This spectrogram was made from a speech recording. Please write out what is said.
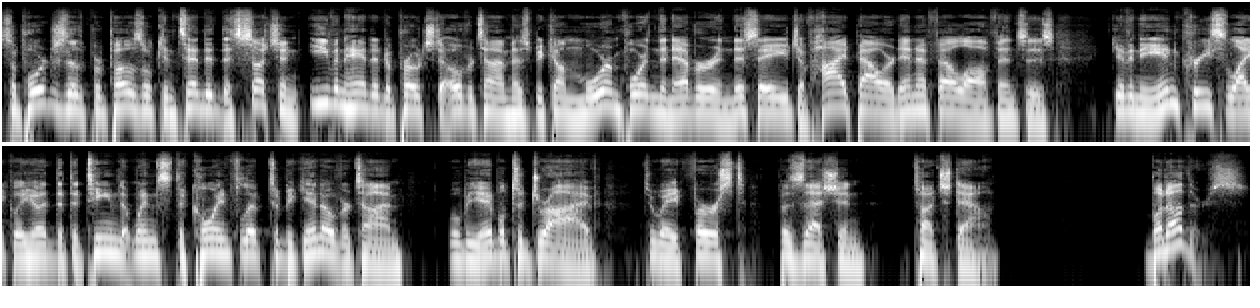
Supporters of the proposal contended that such an even handed approach to overtime has become more important than ever in this age of high powered NFL offenses, given the increased likelihood that the team that wins the coin flip to begin overtime will be able to drive to a first possession touchdown. But others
